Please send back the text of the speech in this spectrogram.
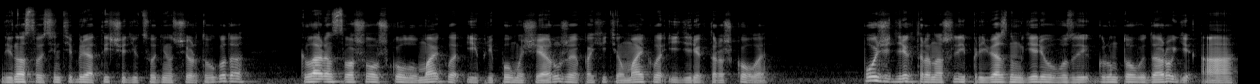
12 сентября 1994 года Кларенс вошел в школу Майкла и при помощи оружия похитил Майкла и директора школы. Позже директора нашли привязанным к дереву возле грунтовой дороги, а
